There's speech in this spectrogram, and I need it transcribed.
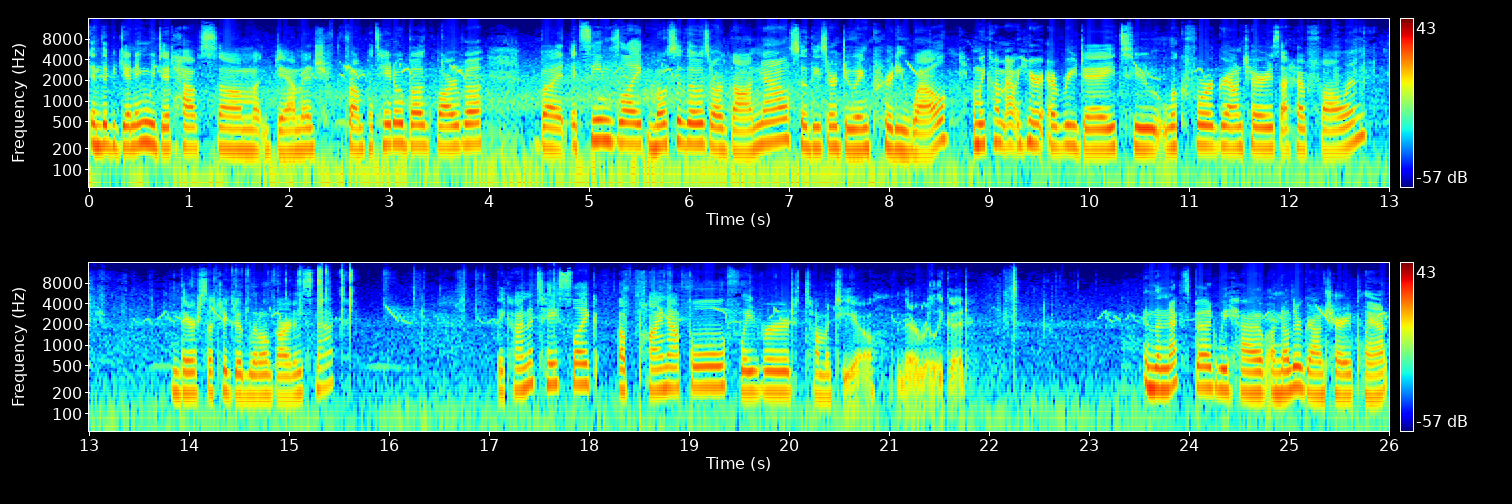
in the beginning we did have some damage from potato bug larvae but it seems like most of those are gone now so these are doing pretty well. And we come out here every day to look for ground cherries that have fallen. They're such a good little garden snack. They kind of taste like a pineapple flavored tomatillo and they're really good. In the next bed we have another ground cherry plant.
